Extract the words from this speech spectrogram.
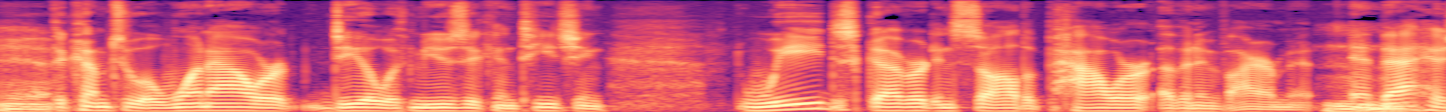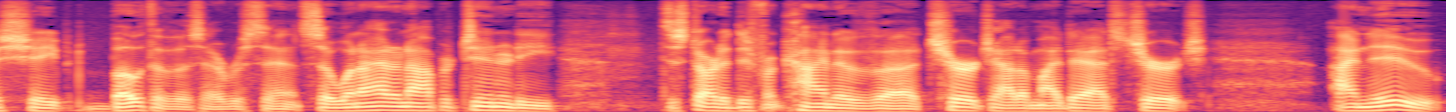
Yeah. to come to a one hour deal with music and teaching. We discovered and saw the power of an environment, and mm-hmm. that has shaped both of us ever since. So when I had an opportunity to start a different kind of uh, church out of my dad's church, I knew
